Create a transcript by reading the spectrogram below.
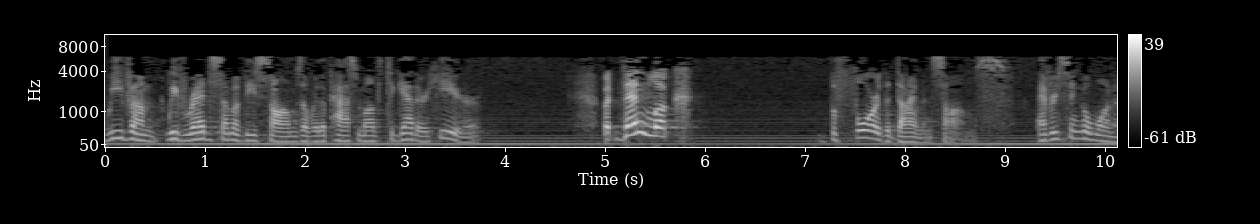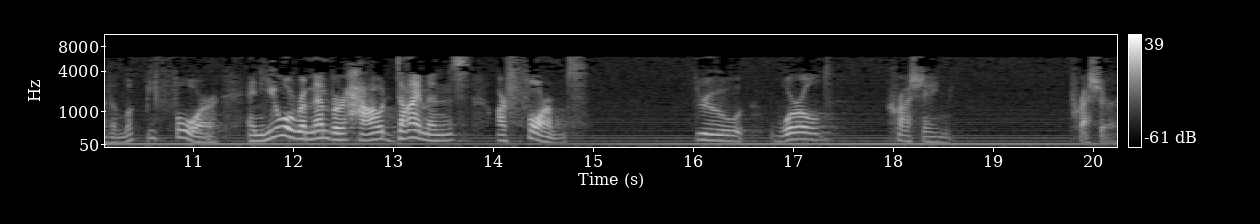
We've, um, we've read some of these Psalms over the past month together here. But then look before the Diamond Psalms. Every single one of them. Look before, and you will remember how diamonds are formed through world crushing pressure.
